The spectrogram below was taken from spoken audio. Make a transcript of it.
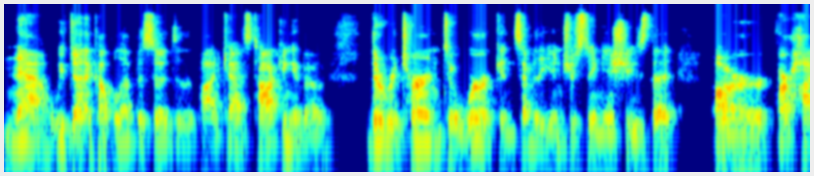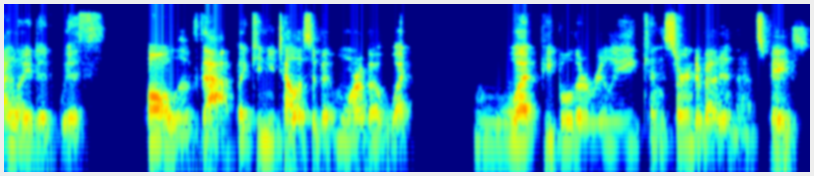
now. We've done a couple episodes of the podcast talking about the return to work and some of the interesting issues that are are highlighted with all of that. But can you tell us a bit more about what what people are really concerned about in that space?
